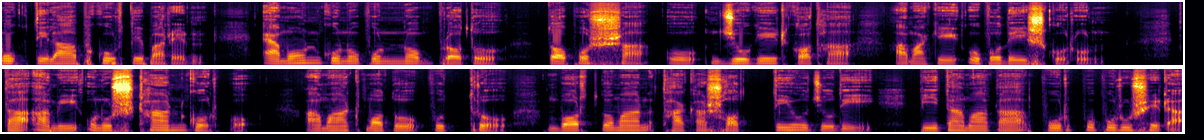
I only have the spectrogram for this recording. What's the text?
মুক্তি লাভ করতে পারেন। এমন কোনো পুণ্যব্রত, তপস্যা ও যোগের কথা আমাকে উপদেশ করুন। তা আমি অনুষ্ঠান করব। আমার মতো পুত্র বর্তমান থাকা সত্ত্বেও যদি পিতামাতা পূর্বপুরুষেরা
